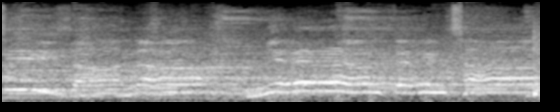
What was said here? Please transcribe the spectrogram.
စီစာနာမြေရန်တိမ်ချာ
